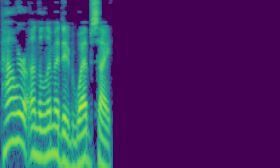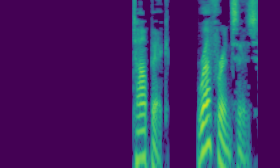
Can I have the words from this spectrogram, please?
Power Unlimited website. References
